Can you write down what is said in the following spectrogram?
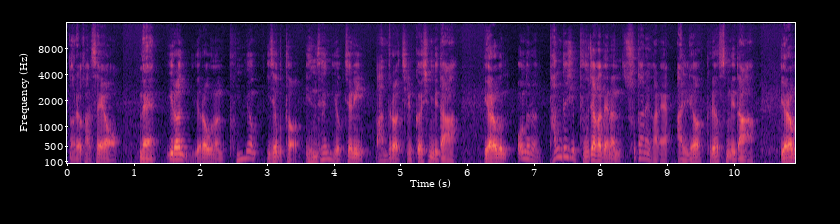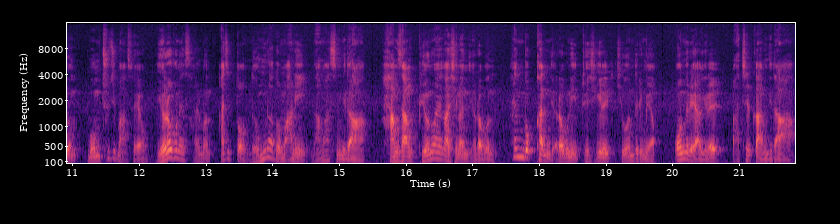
노력하세요. 네, 이런 여러분은 분명 이제부터 인생 역전이 만들어질 것입니다. 여러분, 오늘은 반드시 부자가 되는 수단에 관해 알려드렸습니다. 여러분, 멈추지 마세요. 여러분의 삶은 아직도 너무나도 많이 남았습니다. 항상 변화해 가시는 여러분, 행복한 여러분이 되시길 기원드리며 오늘의 이야기를 마칠까 합니다.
